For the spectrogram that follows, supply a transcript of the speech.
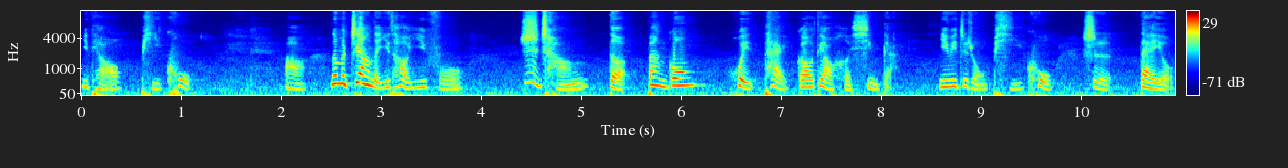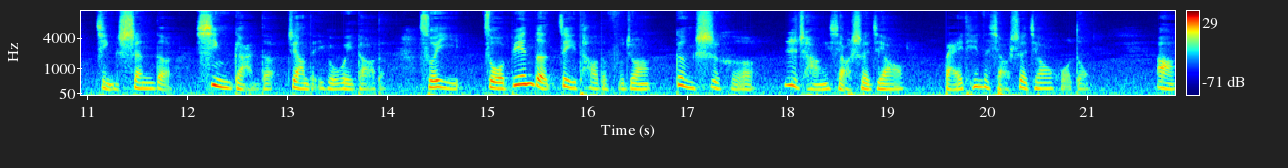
一条皮裤，啊，那么这样的一套衣服，日常的办公会太高调和性感。因为这种皮裤是带有紧身的、性感的这样的一个味道的，所以左边的这一套的服装更适合日常小社交、白天的小社交活动。啊，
